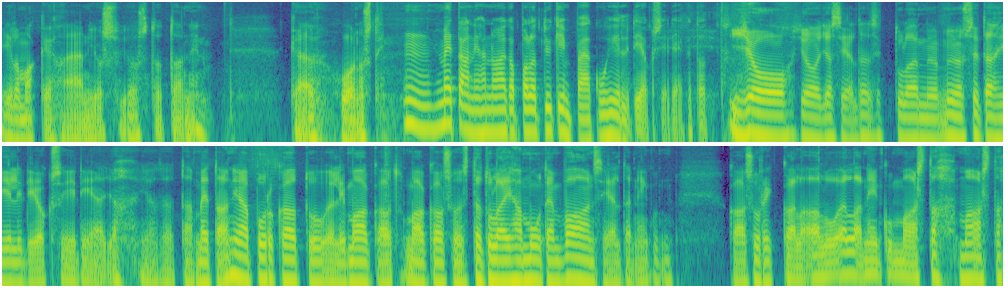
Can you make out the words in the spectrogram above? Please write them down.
ilmakehään, jos, jos tota, niin, käy huonosti. Mm, metaanihan on aika paljon tykimpää kuin hiilidioksidi, eikö totta? Joo, joo ja sieltä sitten tulee my- myös sitä hiilidioksidia ja, ja tota, metaania purkautuu, eli maakaus, maakausua. Sitä tulee ihan muuten vaan sieltä niin kuin kaasurikkailla alueilla niin kuin maasta, maasta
